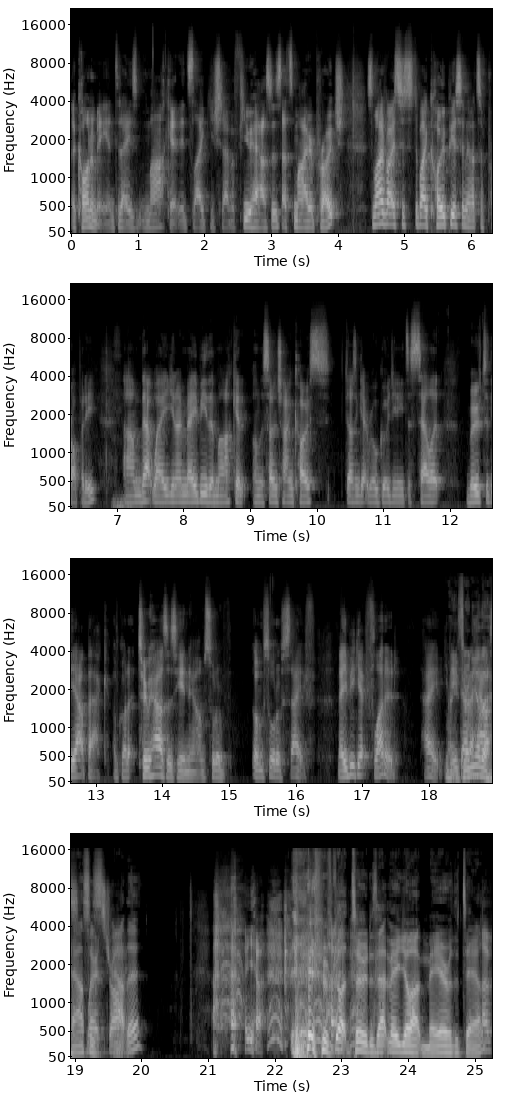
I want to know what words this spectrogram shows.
economy and today's market, it's like you should have a few houses. That's my approach. So my advice is to buy copious amounts of property. Um, that way, you know maybe the market on the Sunshine Coast doesn't get real good. You need to sell it. Move to the outback. I've got two houses here now. I'm sort of I'm sort of safe. Maybe you get flooded. Hey, you need Is to have any a other house where it's dry. out there? yeah. if we've got two, does that mean you're like mayor of the town? I'm,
